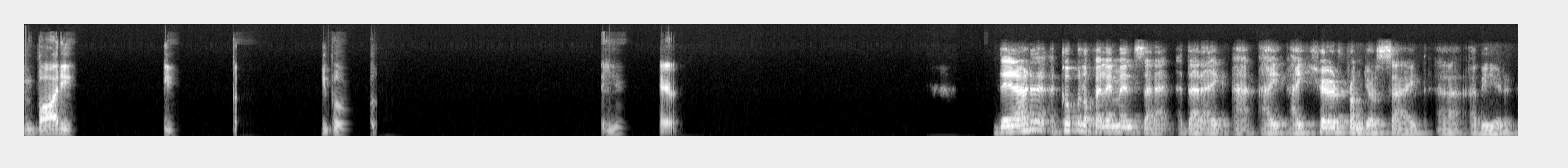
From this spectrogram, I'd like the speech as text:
embodied people you there are a couple of elements that I, that I, I, I heard from your side, uh, Abeer.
